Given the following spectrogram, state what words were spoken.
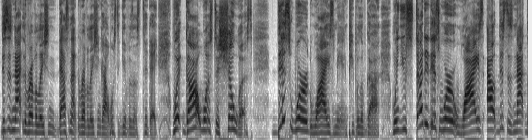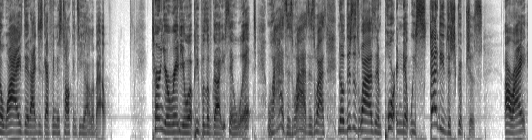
This is not the revelation. That's not the revelation God wants to give us today. What God wants to show us, this word wise men, people of God, when you study this word wise out, this is not the wise that I just got finished talking to y'all about turn your radio up, people of God. You say, what? Wise is wise is wise. No, this is why it's important that we study the scriptures. All right,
